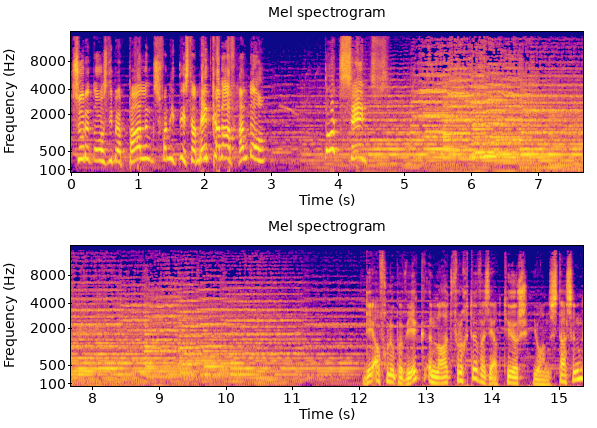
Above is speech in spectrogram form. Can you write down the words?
sodat ons die bepalinge van die testament kan afhandel. Totsiens. Die afgelope week in Laatvrugte was die akteurs Johan Stassen,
